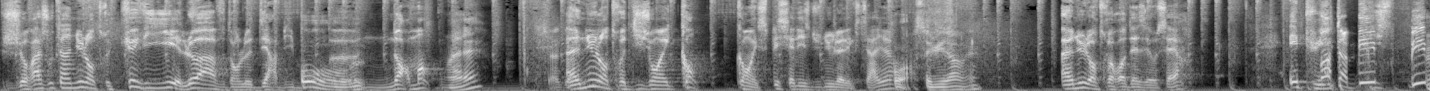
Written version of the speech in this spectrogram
Je rajoute un nul entre Quevilly et Le Havre dans le derby Oh. euh, normand. Ouais. Un nul entre Dijon et Caen. Caen est spécialiste du nul à l'extérieur. Oh, celui-là, ouais. Un nul entre Rodez et Auxerre. Et puis, Oh, bip, bip.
